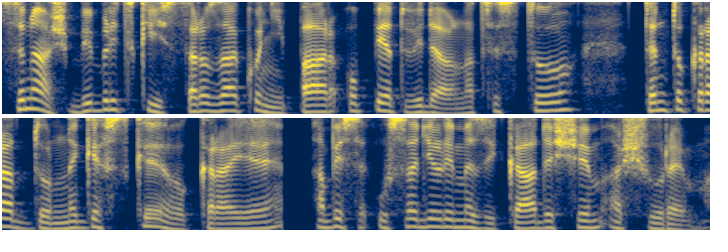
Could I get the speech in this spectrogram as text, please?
se náš biblický starozákonní pár opět vydal na cestu, tentokrát do Negevského kraje, aby se usadili mezi Kádešem a Šurem.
